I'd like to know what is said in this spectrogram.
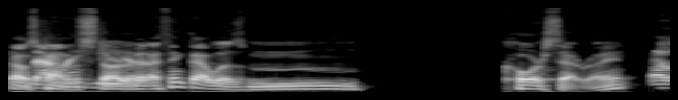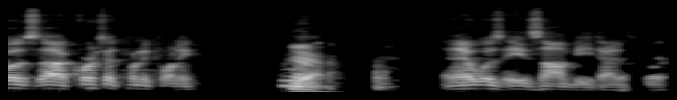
That was That kind of the start be, of it. uh, I think that was mm, core set, right? that was uh, Core Set 2020, Yeah. and that was a zombie dinosaur.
